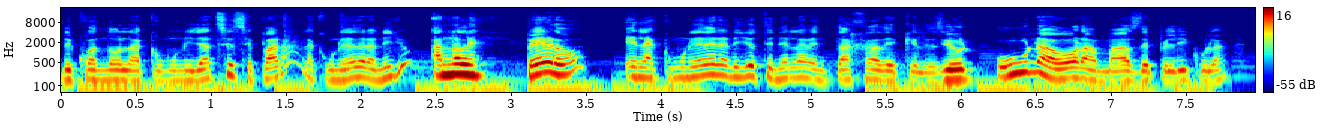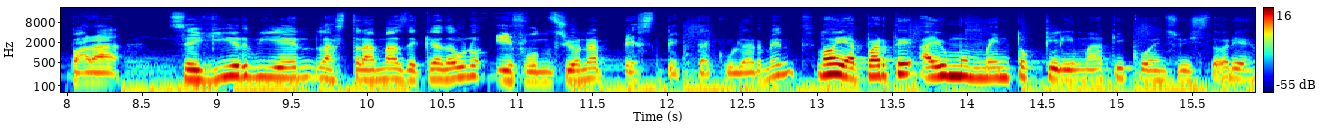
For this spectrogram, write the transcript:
De cuando la comunidad se separa, la comunidad del anillo. Ándale. Pero en la comunidad del anillo tenían la ventaja de que les dieron una hora más de película para seguir bien las tramas de cada uno y funciona espectacularmente. No, y aparte hay un momento climático en su historia,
